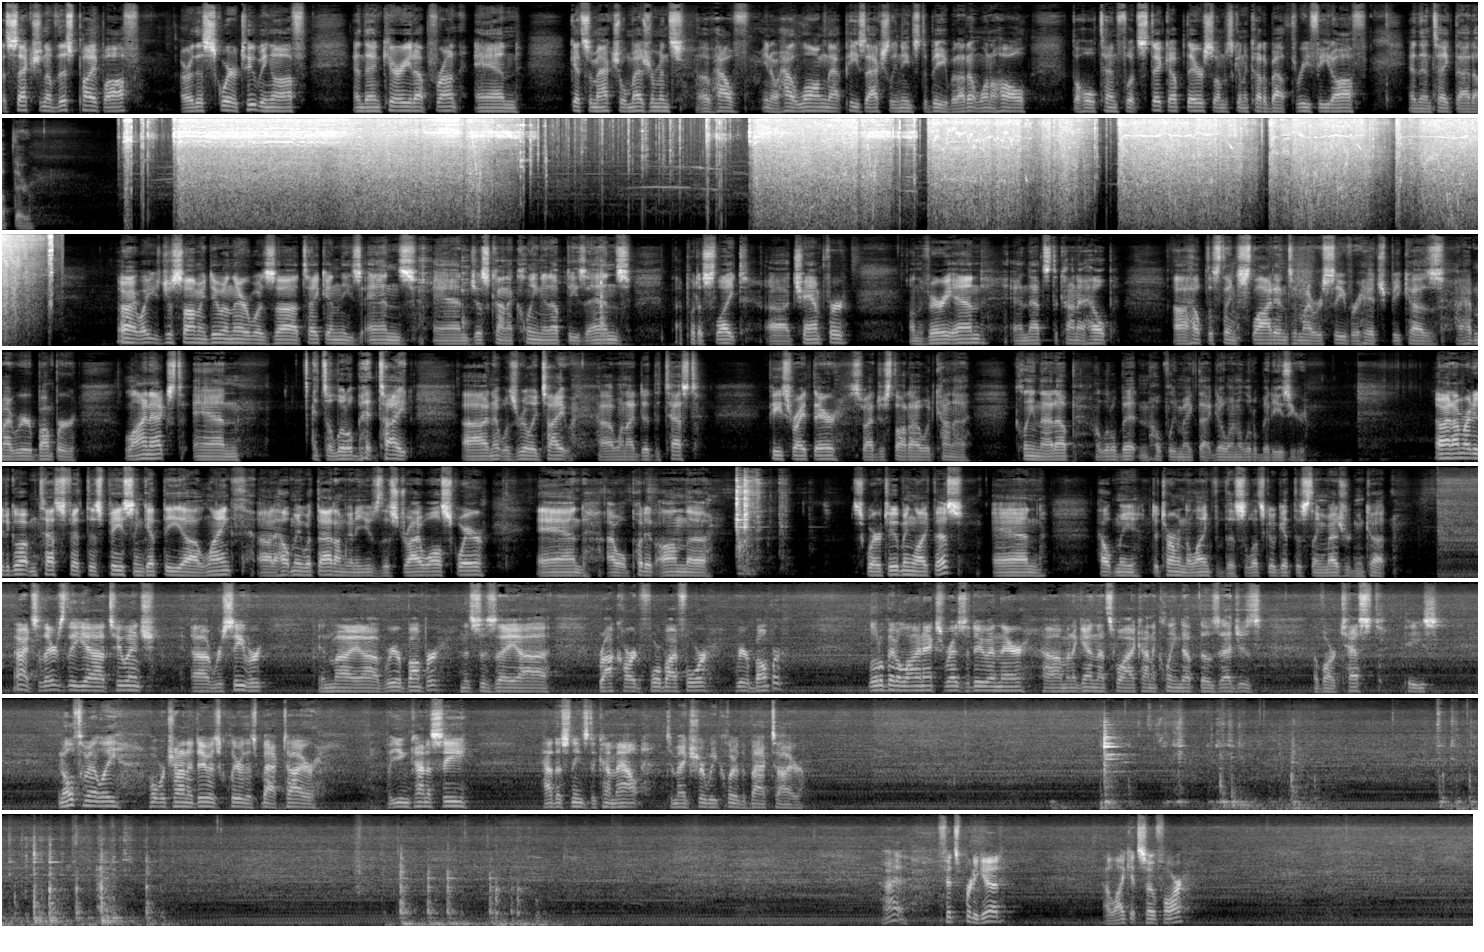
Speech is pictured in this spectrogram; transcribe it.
a section of this pipe off, or this square tubing off, and then carry it up front and get some actual measurements of how, you know, how long that piece actually needs to be. But I don't want to haul the whole 10-foot stick up there, so I'm just going to cut about three feet off and then take that up there. All right, what you just saw me doing there was uh, taking these ends and just kind of cleaning up these ends. I put a slight uh, chamfer on the very end, and that's to kind of help uh, help this thing slide into my receiver hitch because I had my rear bumper Line-Xed and it's a little bit tight, uh, and it was really tight uh, when I did the test piece right there. So I just thought I would kind of clean that up a little bit and hopefully make that go in a little bit easier. All right, I'm ready to go up and test fit this piece and get the uh, length. Uh, to help me with that, I'm going to use this drywall square, and I will put it on the square tubing like this and help me determine the length of this. So let's go get this thing measured and cut. All right, so there's the uh, two-inch uh, receiver in my uh, rear bumper. This is a uh, Rock Hard 4x4 rear bumper. A little bit of Line-X residue in there, um, and again, that's why I kind of cleaned up those edges of our test piece. And ultimately, what we're trying to do is clear this back tire. But you can kind of see how this needs to come out to make sure we clear the back tire. All right, fits pretty good. I like it so far.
